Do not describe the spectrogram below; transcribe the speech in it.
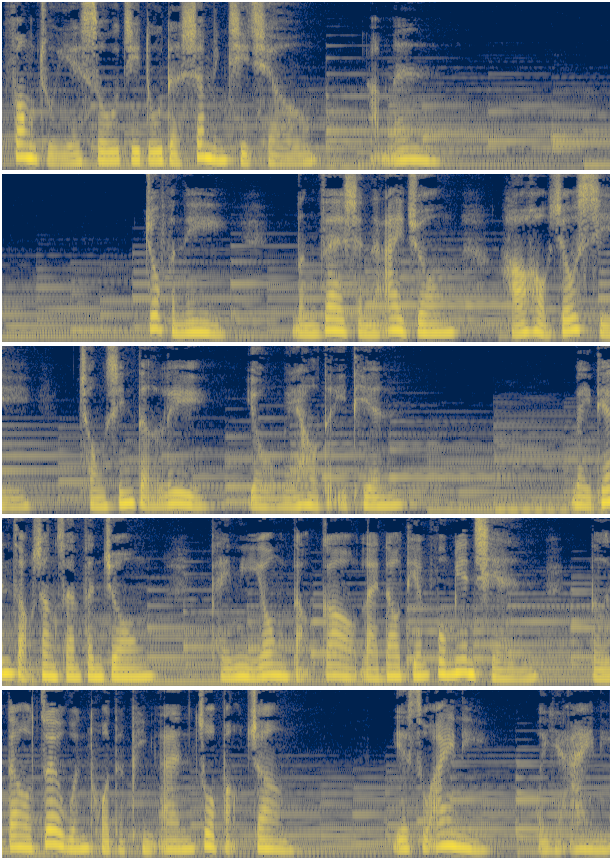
奉主耶稣基督的圣名祈求，阿门。祝福你能在神的爱中好好休息。重新得力，有美好的一天。每天早上三分钟，陪你用祷告来到天父面前，得到最稳妥的平安做保障。耶稣爱你，我也爱你。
